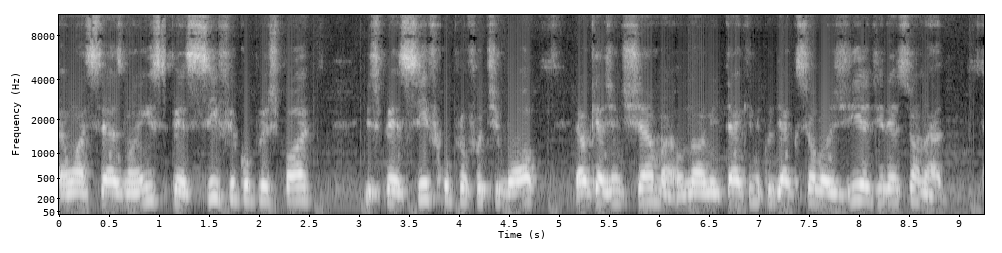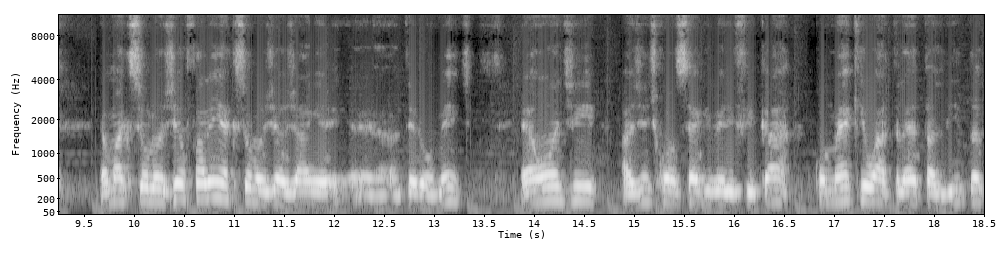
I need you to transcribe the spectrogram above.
é um assessment específico para o esporte, específico para o futebol, é o que a gente chama, o nome técnico de axiologia direcionada é uma axiologia, eu falei em axiologia já em, é, anteriormente, é onde a gente consegue verificar como é que o atleta lida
